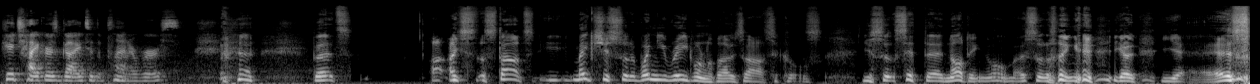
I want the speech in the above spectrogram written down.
Hitchhiker's Guide to the Plannerverse. but I, start it makes you sort of when you read one of those articles, you sort of sit there nodding almost sort of thing. you go yes,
